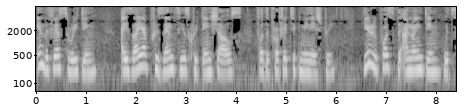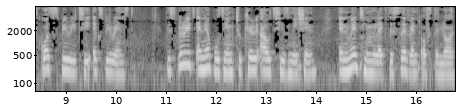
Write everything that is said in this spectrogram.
In the first reading, Isaiah presents his credentials for the prophetic ministry. He reports the anointing with God's Spirit he experienced. The Spirit enabled him to carry out his mission and made him like the servant of the Lord,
